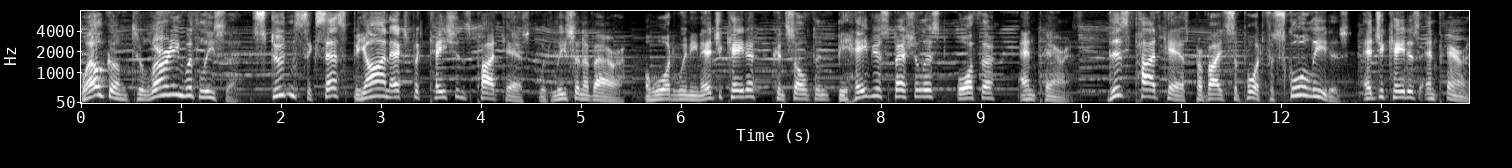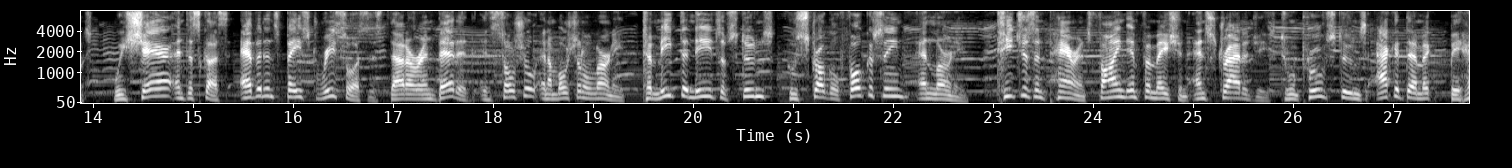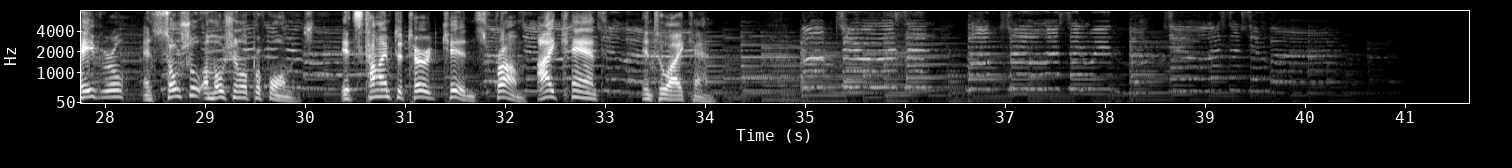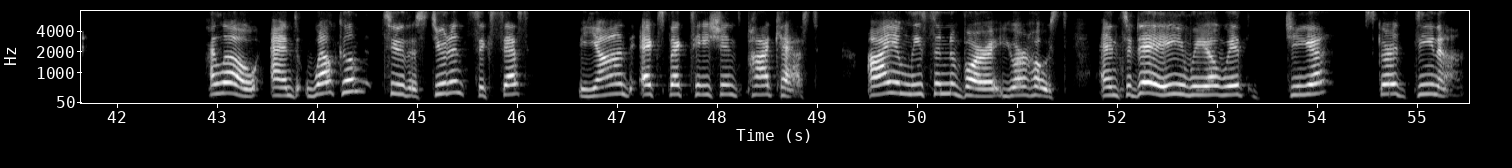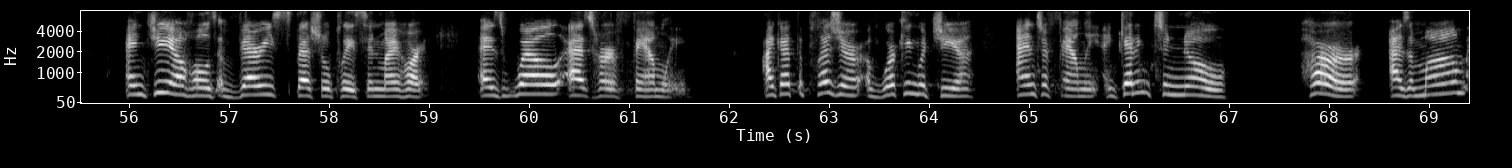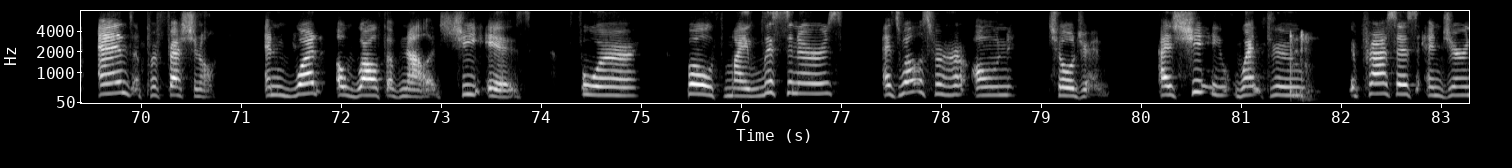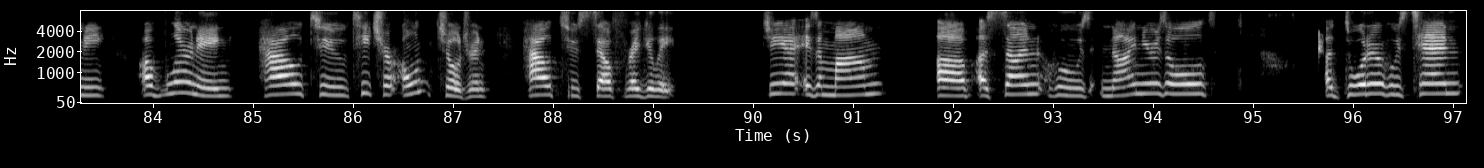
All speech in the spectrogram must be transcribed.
Welcome to Learning with Lisa, Student Success Beyond Expectations podcast with Lisa Navarra, award winning educator, consultant, behavior specialist, author, and parent. This podcast provides support for school leaders, educators, and parents. We share and discuss evidence based resources that are embedded in social and emotional learning to meet the needs of students who struggle focusing and learning. Teachers and parents find information and strategies to improve students' academic, behavioral, and social emotional performance. It's time to turn kids from I can't into I can. Hello, and welcome to the Student Success Beyond Expectations podcast. I am Lisa Navarra, your host, and today we are with Gia Scardina. And Gia holds a very special place in my heart, as well as her family. I got the pleasure of working with Gia and her family and getting to know her as a mom and a professional. And what a wealth of knowledge she is for both my listeners as well as for her own children as she went through the process and journey of learning how to teach her own children how to self regulate. Gia is a mom of a son who's nine years old, a daughter who's 10,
